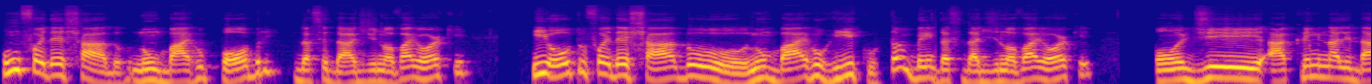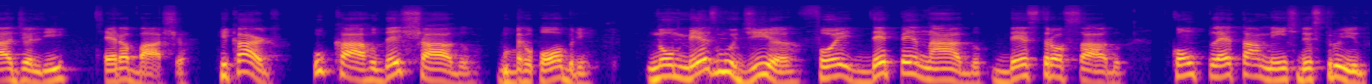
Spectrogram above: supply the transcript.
Um foi deixado num bairro pobre da cidade de Nova York e outro foi deixado num bairro rico, também da cidade de Nova York, onde a criminalidade ali era baixa. Ricardo, o carro deixado no bairro pobre no mesmo dia foi depenado, destroçado, completamente destruído.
